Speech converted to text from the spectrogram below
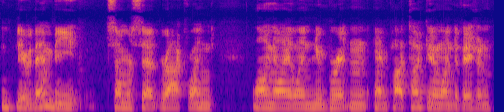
there would then be Somerset, Rockland, Long Island, New Britain, and Pawtucket in one division.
